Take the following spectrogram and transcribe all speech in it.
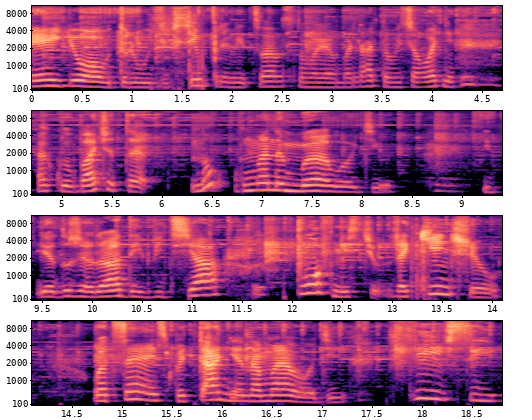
Ей йоу, друзі, всім привіт! З вами знову я Малятова. І сьогодні, як ви бачите, ну, в мене мелоді. І я дуже радий від я повністю закінчив оце іспитання на мелоді. Всі всі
